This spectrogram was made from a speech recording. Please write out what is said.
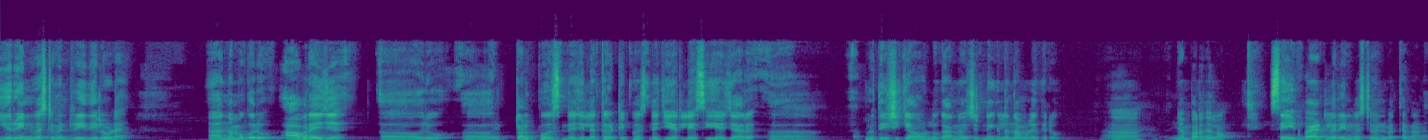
ഈ ഒരു ഇൻവെസ്റ്റ്മെന്റ് രീതിയിലൂടെ നമുക്കൊരു ആവറേജ് ഒരു ട്വൽവ് പെർസെന്റേജ് ഇല്ല thirty percentage yearly C H R പ്രതീക്ഷിക്കാവുള്ളൂ. കാരണം വെച്ചിട്ടുണ്ടെങ്കിൽ നമ്മളിതൊരു ഞാൻ പറഞ്ഞല്ലോ സേഫ് ആയിട്ടുള്ളൊരു ഇൻവെസ്റ്റ്മെന്റ് മെത്തേഡാണ്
